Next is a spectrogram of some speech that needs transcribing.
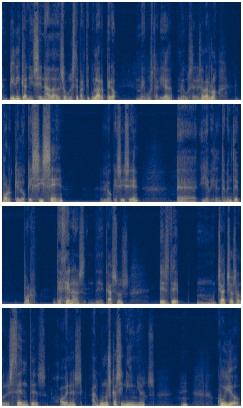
empírica ni sé nada sobre este particular, pero me gustaría, me gustaría saberlo, porque lo que sí sé, lo que sí sé, eh, y evidentemente por decenas de casos, es de muchachos, adolescentes, jóvenes, algunos casi niños, cuyo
